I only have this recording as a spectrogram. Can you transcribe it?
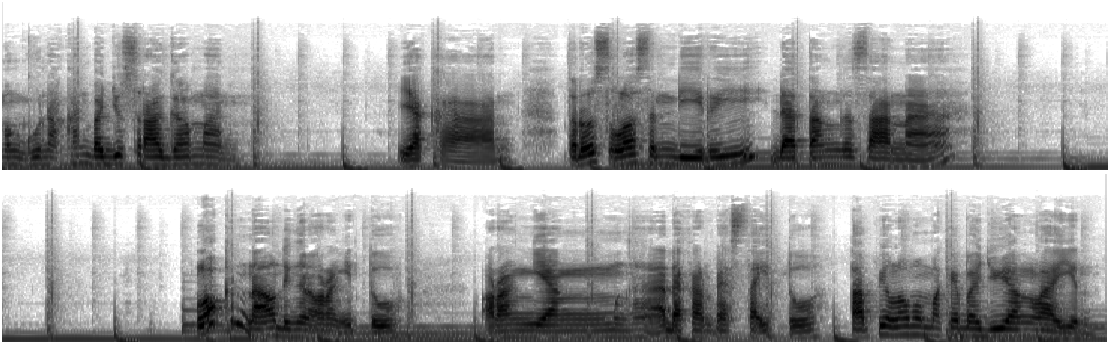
menggunakan baju seragaman. Ya kan? Terus lo sendiri datang ke sana. Lo kenal dengan orang itu orang yang mengadakan pesta itu tapi lo memakai baju yang lain.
